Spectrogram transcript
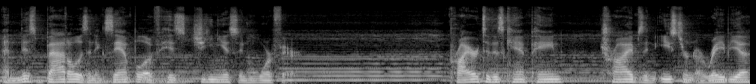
and this battle is an example of his genius in warfare. Prior to this campaign, tribes in eastern Arabia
